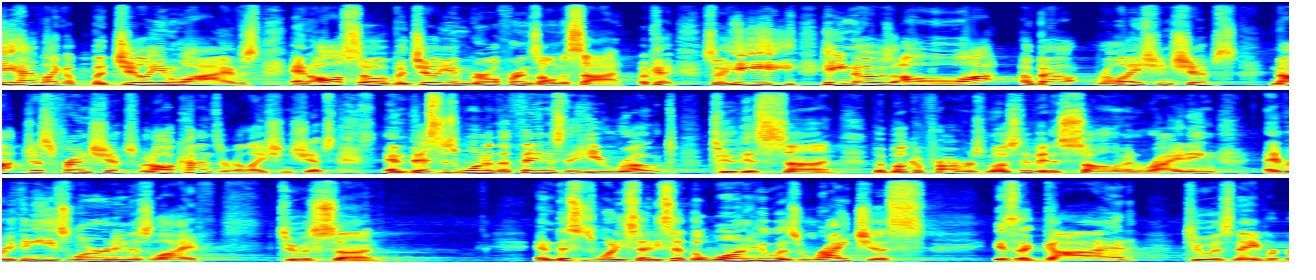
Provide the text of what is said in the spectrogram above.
he had like a bajillion wives and also a bajillion girlfriends on the side, okay? So he, he, he knows a lot about relationships, not just friendships, but all kinds of relationships. And this is one of the things that he wrote to his son. The book of Proverbs, most of it is Solomon writing everything he's learned in his life to his son. And this is what he said He said, The one who is righteous is a guide to his neighbor.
